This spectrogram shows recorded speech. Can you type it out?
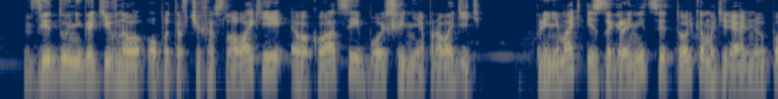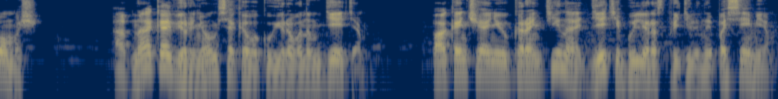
– ввиду негативного опыта в Чехословакии эвакуации больше не проводить. Принимать из-за границы только материальную помощь. Однако вернемся к эвакуированным детям. По окончанию карантина дети были распределены по семьям.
